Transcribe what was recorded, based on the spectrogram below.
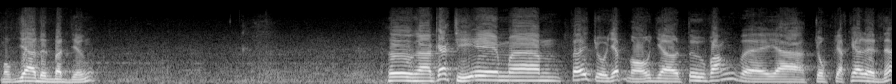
một gia đình bền vững. Thường à, các chị em à, tới chùa giác ngộ nhờ tư vấn về à, trục chặt gia đình đó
